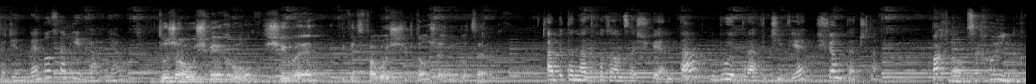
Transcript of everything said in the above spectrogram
codziennego zabiegania, Dużo uśmiechu, siły i wytrwałości w dążeniu do celu. aby te nadchodzące święta były prawdziwie świąteczne. pachnące choinką,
